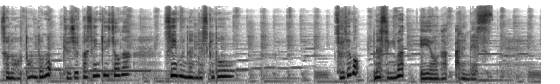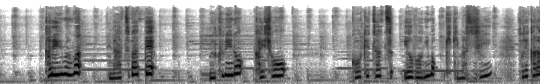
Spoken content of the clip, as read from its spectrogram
そのほとんどの90%以上が水分なんですけど、それでもナスには栄養があるんです。カリウムは夏バテ、むくみの解消、高血圧予防にも効きますし、それから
